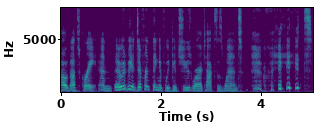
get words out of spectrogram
Oh, that's great. And it would be a different thing if we could choose where our taxes went, right?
